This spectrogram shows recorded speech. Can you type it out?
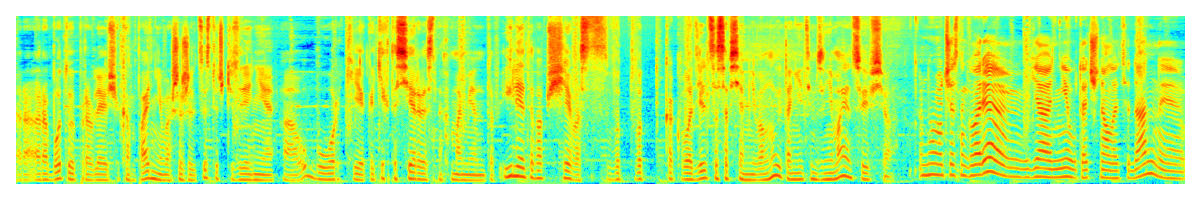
ра- работу управляющей компании, ваши жильцы с точки зрения а, уборки, каких-то сервисных моментов? Или это вообще вас вот, вот как владельца совсем не волнует, они этим занимаются и все? Ну, честно говоря, я не уточняла эти данные.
